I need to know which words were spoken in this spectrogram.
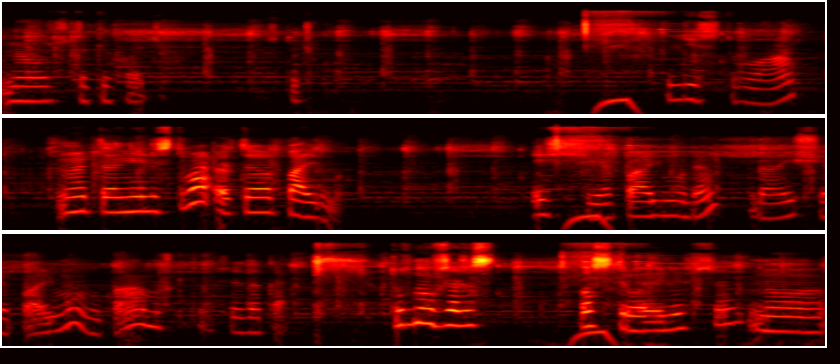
На ось таких этих штучках. Листва. Ну, это не листва, это пальма. Еще пальму, да? Да, еще пальму, ну камушки, там все такая. Тут мы уже раз построили все, но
